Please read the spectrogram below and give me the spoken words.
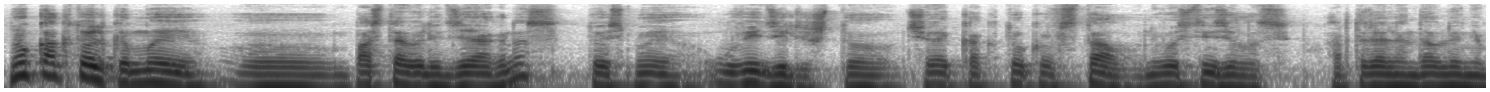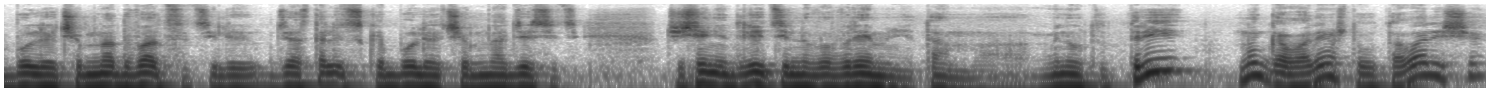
Но как только мы э, поставили диагноз, то есть мы увидели, что человек как только встал, у него снизилось артериальное давление более чем на 20 или диастолическое более чем на 10 в течение длительного времени, там э, минуты 3, мы говорим, что у товарища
